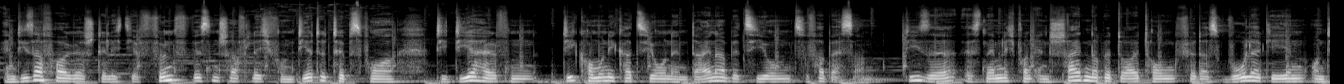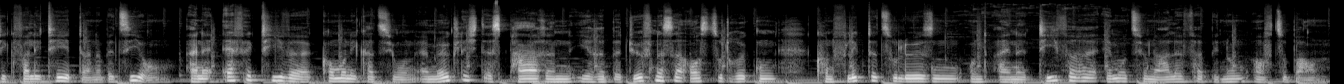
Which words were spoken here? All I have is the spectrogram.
In dieser Folge stelle ich dir fünf wissenschaftlich fundierte Tipps vor, die dir helfen, die Kommunikation in deiner Beziehung zu verbessern. Diese ist nämlich von entscheidender Bedeutung für das Wohlergehen und die Qualität deiner Beziehung. Eine effektive Kommunikation ermöglicht es Paaren, ihre Bedürfnisse auszudrücken, Konflikte zu lösen und eine tiefere emotionale Verbindung aufzubauen.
